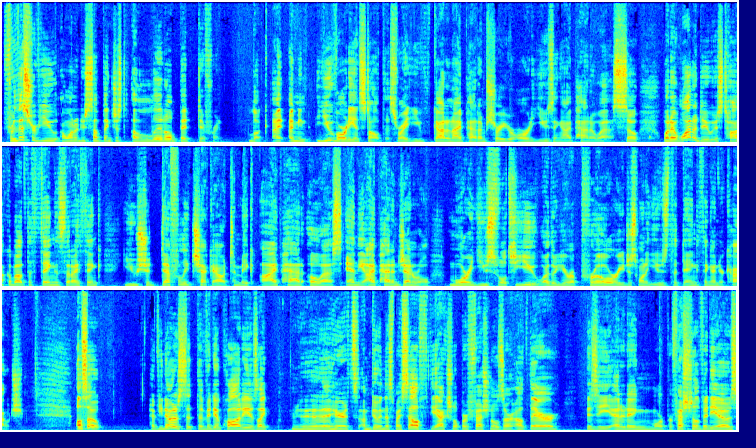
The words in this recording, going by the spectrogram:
for this review, I want to do something just a little bit different. Look, I, I, mean, you've already installed this, right? You've got an iPad. I'm sure you're already using iPad OS. So what I want to do is talk about the things that I think you should definitely check out to make iPad OS and the iPad in general more useful to you, whether you're a pro or you just want to use the dang thing on your couch. Also, have you noticed that the video quality is like, uh, here, I'm doing this myself. The actual professionals are out there busy editing more professional videos.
